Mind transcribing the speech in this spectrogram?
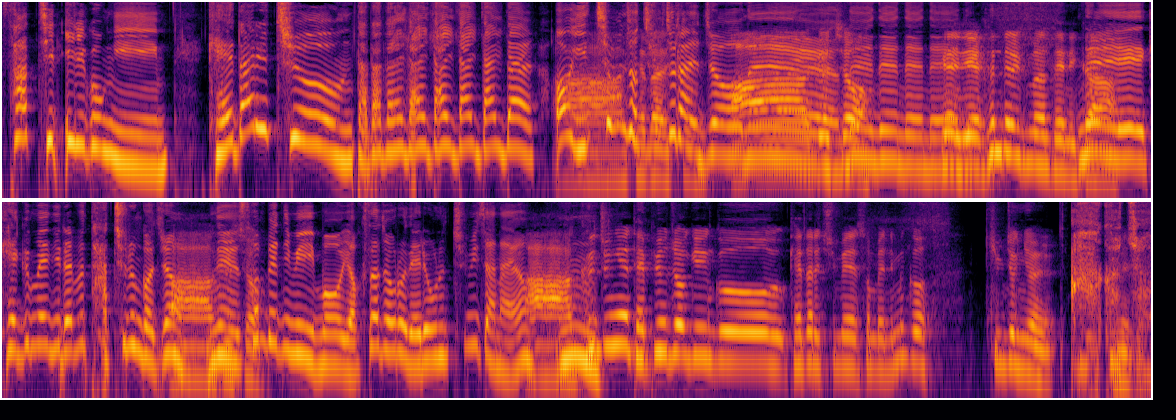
4710님, 개다리춤, 다다달달달달달달. 어, 이 아, 춤은 저춤 줄 알죠. 춤. 아, 네. 그렇죠. 네네네네. 이제 흔들면 되니까. 네, 개그맨이라면 다 추는 거죠. 아, 네, 그렇죠. 선배님이 뭐 역사적으로 내려오는 춤이잖아요. 아, 음. 그 중에 대표적인 그 개다리 춤의 선배님은 그 김정열. 아, 그렇죠. 네.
